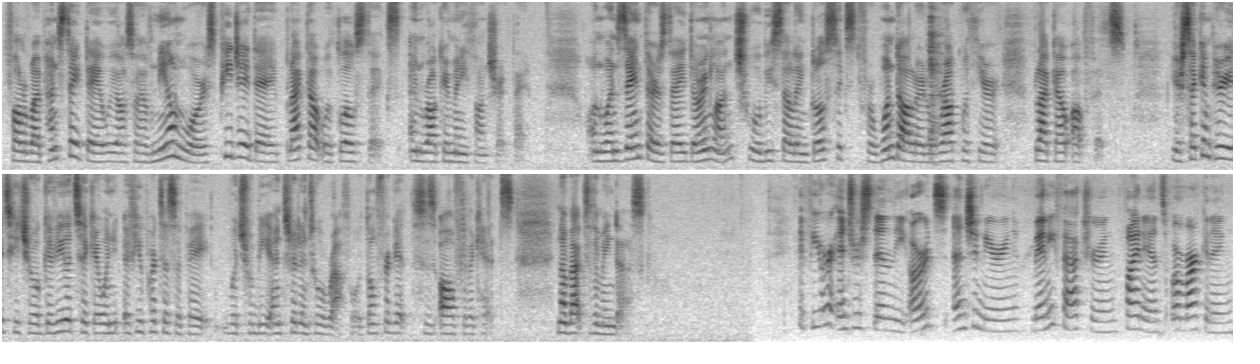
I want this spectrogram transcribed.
Followed by Penn State Day, we also have Neon Wars, PJ Day, Blackout with Glow Sticks, and Rock Your Minithon Shirt Day. On Wednesday and Thursday, during lunch, we'll be selling glow sticks for $1 to rock with your blackout outfits. Your second period teacher will give you a ticket when, if you participate, which will be entered into a raffle. Don't forget, this is all for the kids. Now back to the main desk. If you are interested in the arts, engineering, manufacturing, finance, or marketing,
